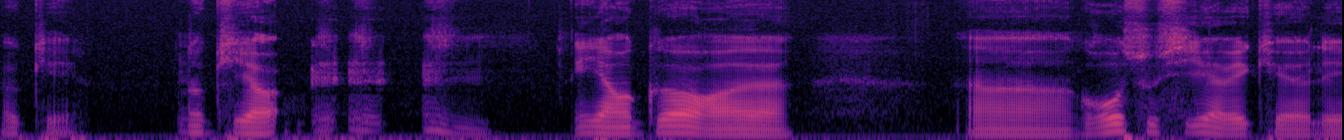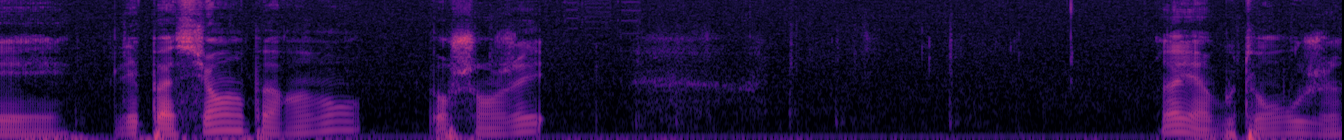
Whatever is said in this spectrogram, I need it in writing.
Ok. Donc il y a, il y a encore euh, un gros souci avec euh, les, les patients apparemment pour changer. Là il y a un bouton rouge. là.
